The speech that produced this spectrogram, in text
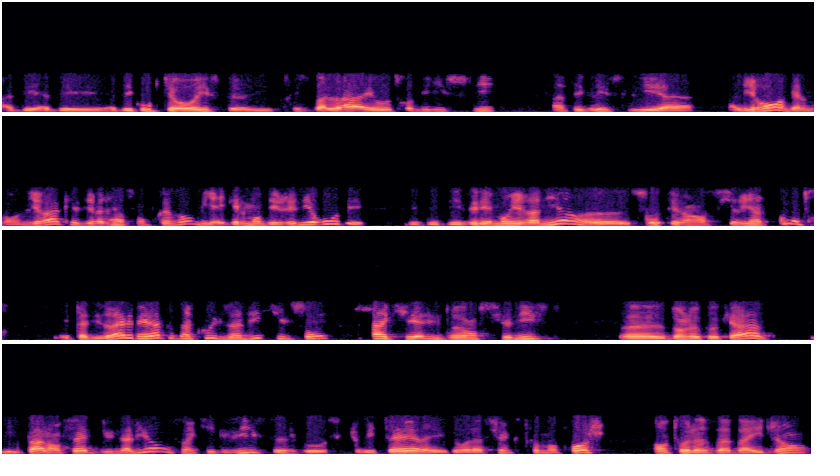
à des, à des, à groupes terroristes, Hezbollah et autres milices intégristes liées à, l'Iran, également en Irak, les Iraniens sont présents, mais il y a également des généraux, des, éléments iraniens euh, sur le terrain syrien contre l'État d'Israël. Mais là, tout d'un coup, ils indiquent qu'ils sont inquiets d'une présence sioniste euh, dans le Caucase. Il parle en fait d'une alliance hein, qui existe au niveau sécuritaire et de relations extrêmement proches entre l'Azerbaïdjan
